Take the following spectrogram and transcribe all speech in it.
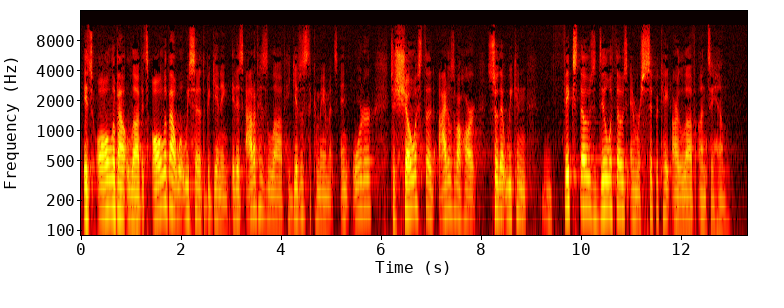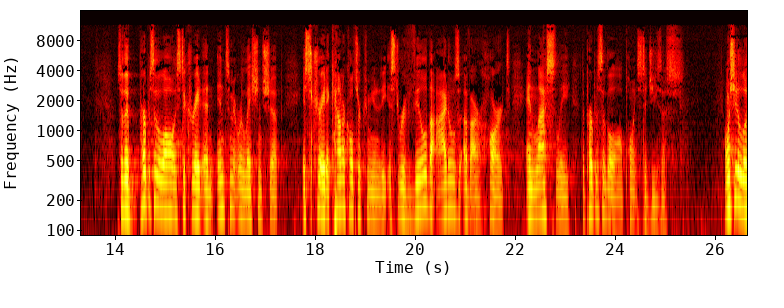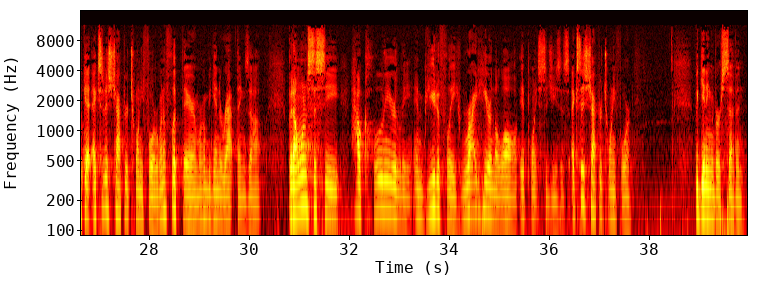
It's all about love. It's all about what we said at the beginning. It is out of His love, He gives us the commandments in order to show us the idols of our heart so that we can fix those, deal with those, and reciprocate our love unto Him. So, the purpose of the law is to create an intimate relationship, is to create a counterculture community, is to reveal the idols of our heart. And lastly, the purpose of the law points to Jesus. I want you to look at Exodus chapter 24. We're going to flip there and we're going to begin to wrap things up. But I want us to see how clearly and beautifully, right here in the law, it points to Jesus. Exodus chapter 24, beginning in verse 7.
